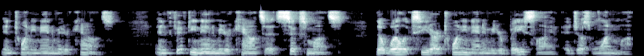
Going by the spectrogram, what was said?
in 20 nanometer counts and 50 nanometer counts at six months that well exceed our 20 nanometer baseline at just one month.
